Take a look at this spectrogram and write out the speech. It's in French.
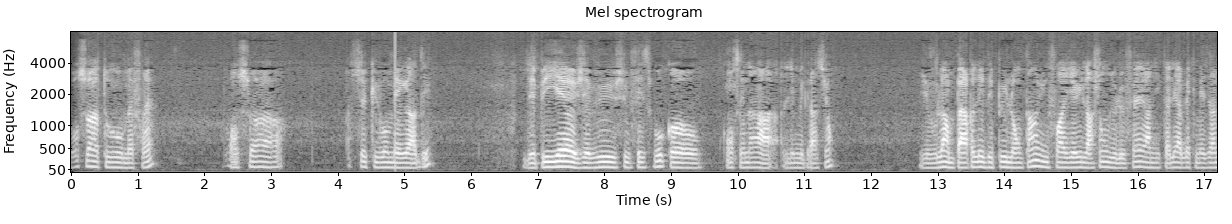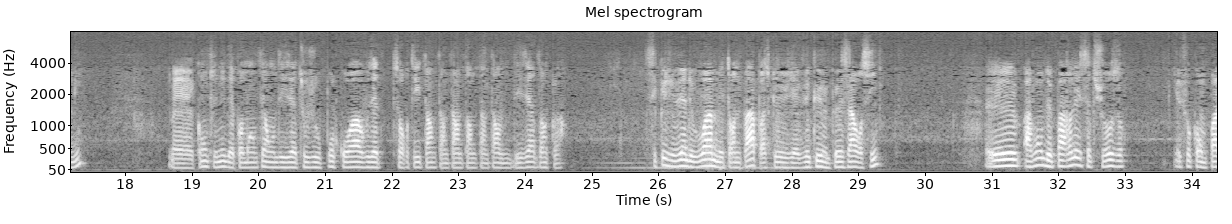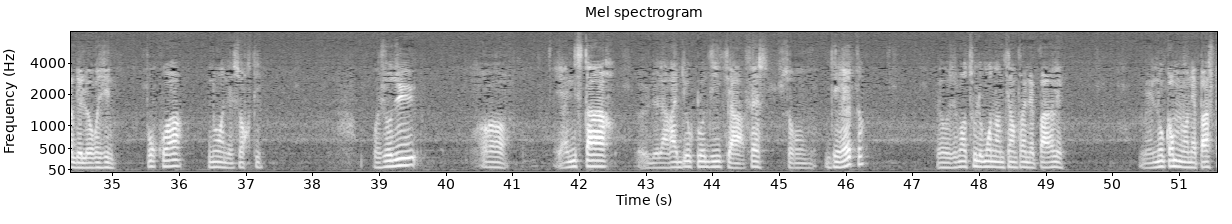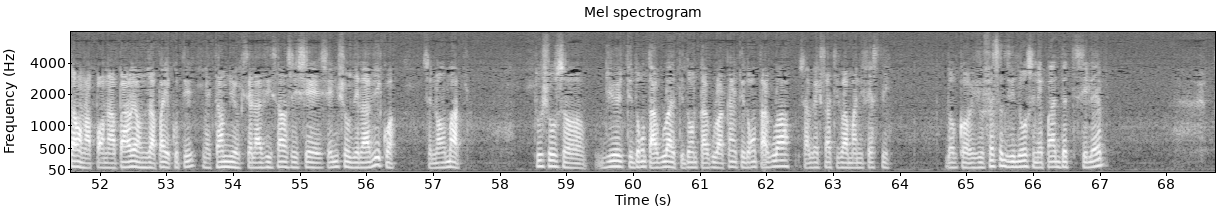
Bonsoir à tous mes frères. Bonsoir à ceux qui vont me regarder. Depuis hier, j'ai vu sur Facebook euh, concernant l'immigration. Je voulais en parler depuis longtemps. Une fois, j'ai eu la chance de le faire en Italie avec mes amis. Mais compte tenu des commentaires, on disait toujours pourquoi vous êtes sorti tant, tant, tant, tant, tant, tant, désert. Donc là, ce que je viens de voir ne m'étonne pas parce que j'ai vécu un peu ça aussi. Et avant de parler de cette chose, il faut qu'on parle de l'origine. Pourquoi nous on est sortis? Aujourd'hui, oh, il y a une star de la radio Claudie qui a fait son direct. Heureusement, tout le monde entier est en train de parler. Mais nous, comme on n'est pas star, on a, on parlé, on ne nous a pas écouté. Mais tant mieux, c'est la vie. Ça, c'est une chose de la vie, quoi. C'est normal. Toute chose, euh, Dieu te donne ta gloire, il te donne ta gloire. Quand il te donne ta gloire, c'est avec ça que tu vas manifester. Donc, euh, je fais cette vidéo, ce n'est pas d'être célèbre.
